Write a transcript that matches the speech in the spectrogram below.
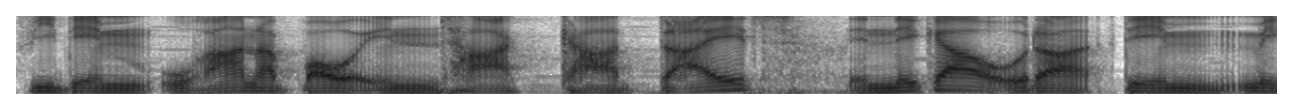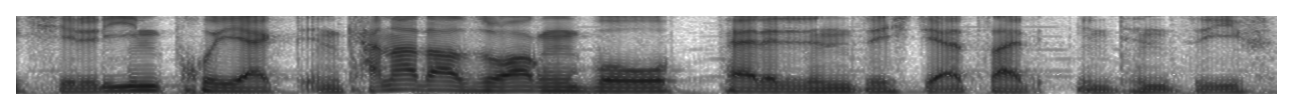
wie dem Uranabbau in Tagadait in Niger oder dem Michelin-Projekt in Kanada sorgen, wo Paladin sich derzeit intensiv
